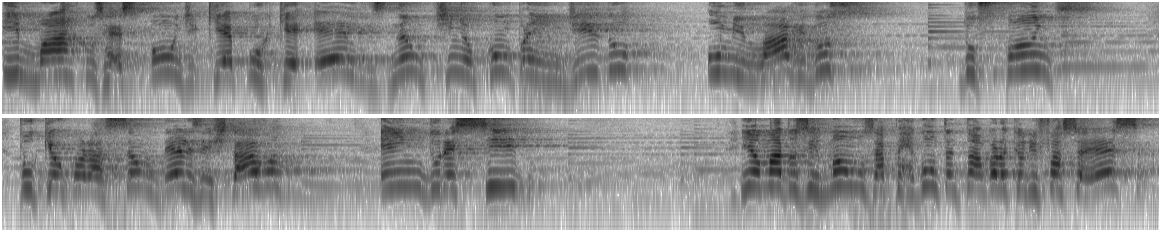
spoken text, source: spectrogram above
E Marcos responde que é porque eles não tinham compreendido o milagre dos dos pães, porque o coração deles estava endurecido. E amados irmãos, a pergunta então agora que eu lhe faço é essa:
